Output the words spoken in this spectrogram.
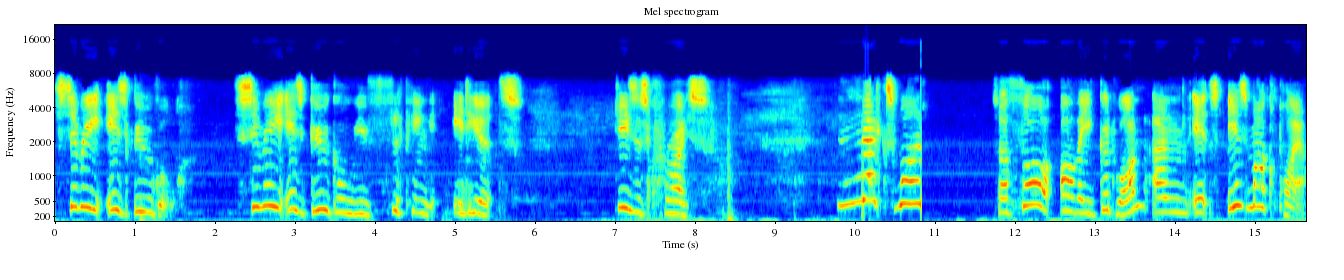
Siri is Google. Siri is Google, you flipping idiots. Jesus Christ. Next one. So I thought of a good one, and it's is Markiplier.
